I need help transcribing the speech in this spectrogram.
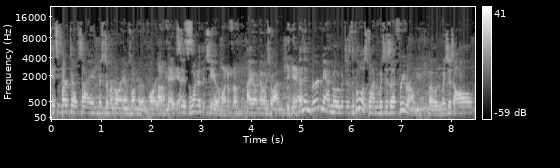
it's parked outside Mr. Magorium's Wonder Emporium. Okay, it's, yes. it's one of the two. One of them. I don't know which one. Yeah. And then Birdman mode, which is the coolest one, which is a free roam mode, which is all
